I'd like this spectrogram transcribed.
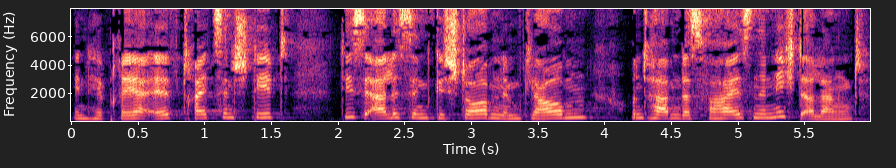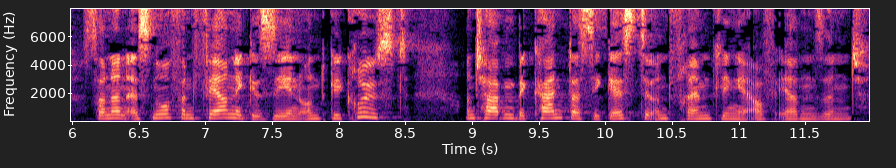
In Hebräer 11, 13 steht, diese alle sind gestorben im Glauben und haben das Verheißene nicht erlangt, sondern es nur von ferne gesehen und gegrüßt und haben bekannt, dass sie Gäste und Fremdlinge auf Erden sind.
